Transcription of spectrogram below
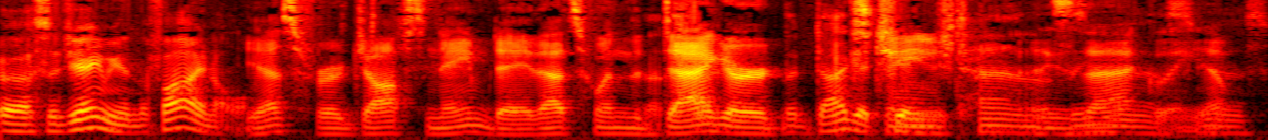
uh, Sir Jaime in the final. yes, for Joff's name day, that's when the dagger The dagger exchanged changed hands. Exactly. yes, yep. yes.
